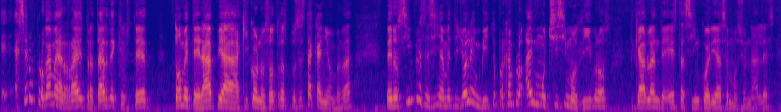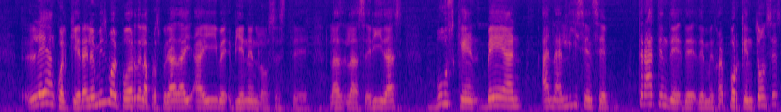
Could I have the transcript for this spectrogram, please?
eh, hacer un programa de radio y tratar de que usted tome terapia aquí con nosotros, pues está cañón, ¿verdad? Pero simple y sencillamente yo le invito, por ejemplo, hay muchísimos libros que hablan de estas cinco heridas emocionales. Lean cualquiera, en el mismo El Poder de la Prosperidad, ahí, vienen los, este, las, las heridas. Busquen, vean, analícense, traten de, de- de mejorar, porque entonces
